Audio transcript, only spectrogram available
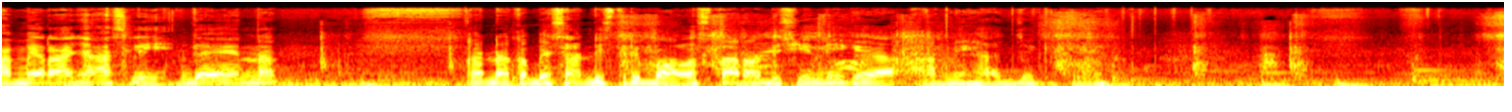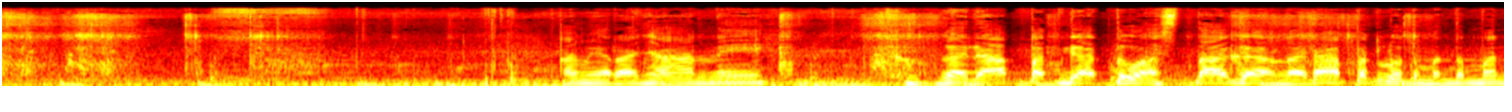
kameranya asli nggak enak. Karena kebiasaan di strip All Star di sini kayak aneh aja gitu ya. Kameranya aneh. Nggak dapat gak tuh. Astaga nggak dapat loh teman-teman.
